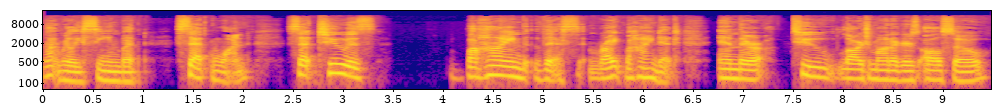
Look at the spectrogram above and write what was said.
not really scene, but set one. Set two is behind this, right behind it, and there two large monitors also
